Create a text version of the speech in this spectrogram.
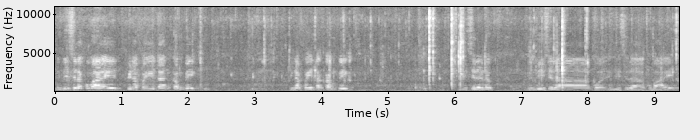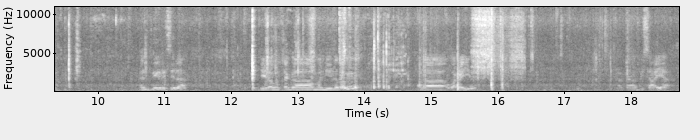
Hindi sila kumain. Pinapaitan, kambing. Pinapaitan, kambing. Hindi sila nag... Hindi sila... kuwan, Hindi sila kumain. Nandiri sila. Hindi naman taga Manila ko yun. Mga waray yun. At uh, Bisaya.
